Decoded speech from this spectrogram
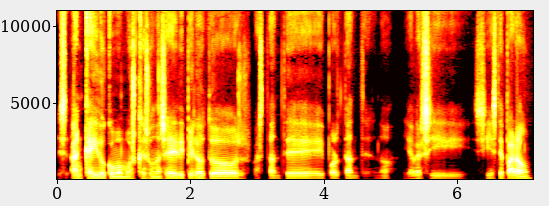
es- han caído como moscas una serie de pilotos bastante importantes, ¿no? Y a ver si, si este parón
